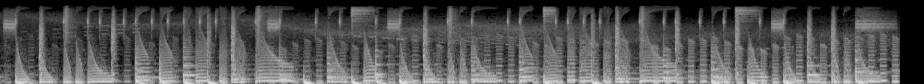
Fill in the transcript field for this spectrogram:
São Paulo.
